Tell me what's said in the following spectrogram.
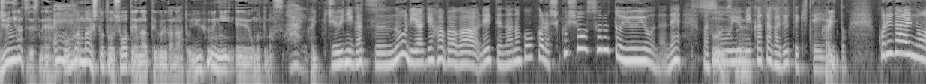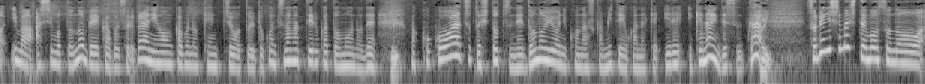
12月ですね、えー、ここがまあ一つの焦点になってくるかなというふうに、えー、思ってます。はい。はい、12月の利上げ幅が0.75から縮小するというようなね、まあそういう見方が出てきていると。はい、これがあの今足元の米株、それから日本株の堅調というところにつながっているかと思うので、はい、まあここはちょっと一つね、どのようにこなすか見ておかなきゃいけないんですが、はいそれにしましても、その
